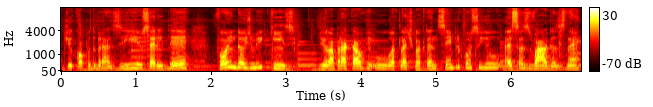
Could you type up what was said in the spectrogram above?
de Copa do Brasil, Série D, foi em 2015. De lá para cá, o Atlético Acreano sempre conseguiu essas vagas, né?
